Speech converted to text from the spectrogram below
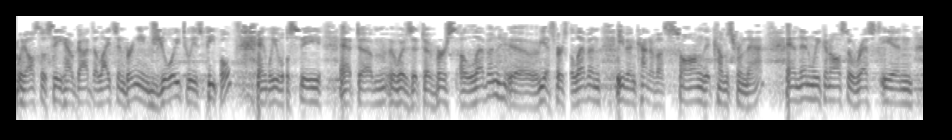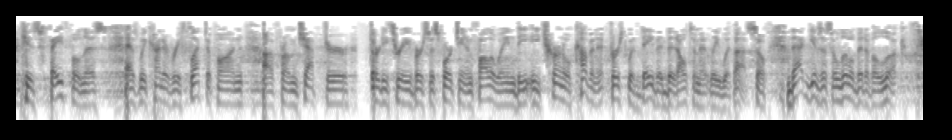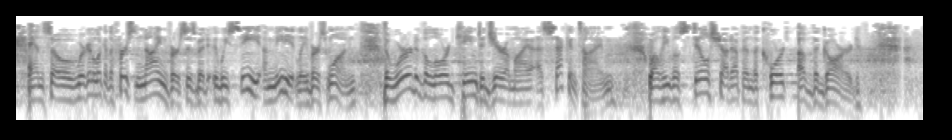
We also see how God delights in bringing joy to His people, and we will see at um, what is it, uh, verse 11? Uh, yes, verse 11, even kind of a song that comes from that, and then we can also rest in His faithfulness as we kind of reflect upon uh, from chapter 33 verses 14 and following the eternal covenant, first with David, but ultimately with us. So that gives us a little bit of a look. And so we're going to look at the first nine verses, but we see immediately, verse 1, the word of the Lord came to Jeremiah a second time while he was still shut up in the court of the guard.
